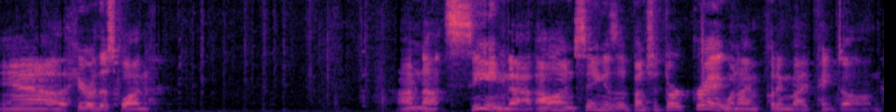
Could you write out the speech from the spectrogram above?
Yeah, here, are this one. I'm not seeing that. All I'm seeing is a bunch of dark gray when I'm putting my paint on.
